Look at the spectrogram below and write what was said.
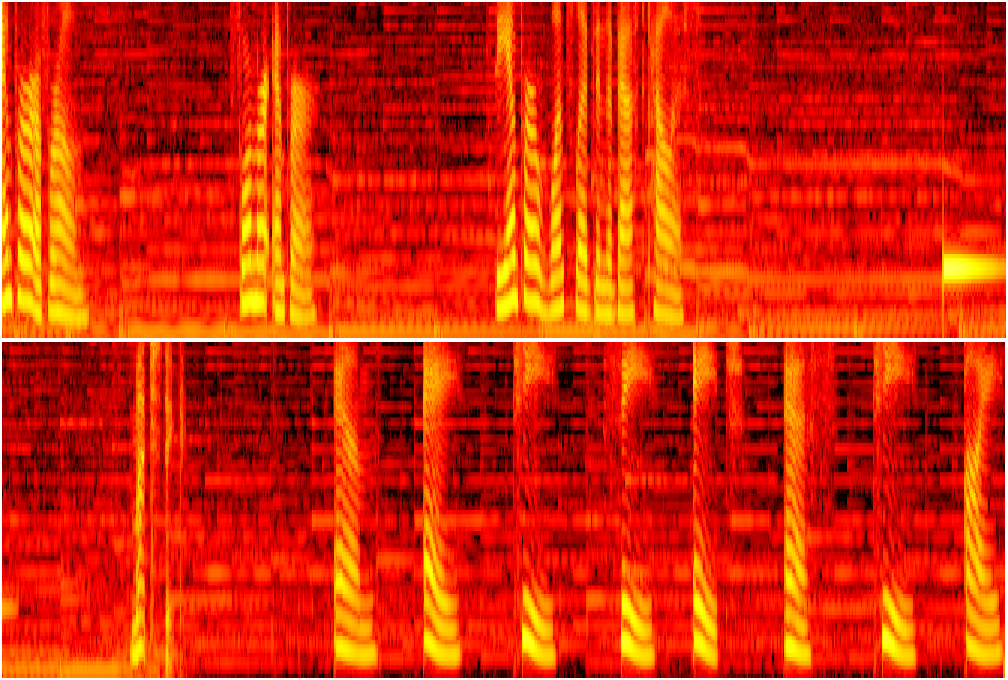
Emperor of Rome Former Emperor. The emperor once lived in the vast palace. Matchstick. M A T C H S T I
